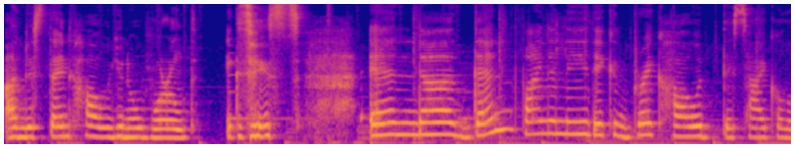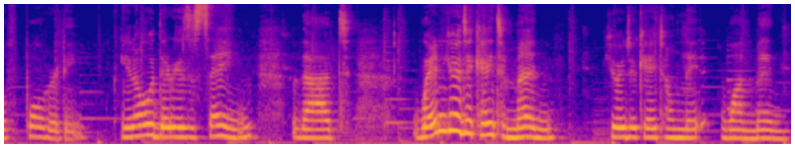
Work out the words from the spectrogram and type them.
understand how you know world exists. And uh, then finally they can break out the cycle of poverty you know there is a saying that when you educate a man you educate only one man.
